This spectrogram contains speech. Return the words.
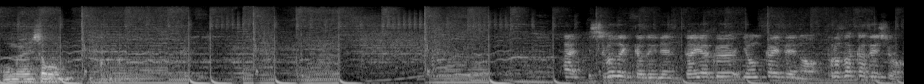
こんぐらいにしとこうはい、柴崎和美です。大学4回生のプロサッカー選手を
